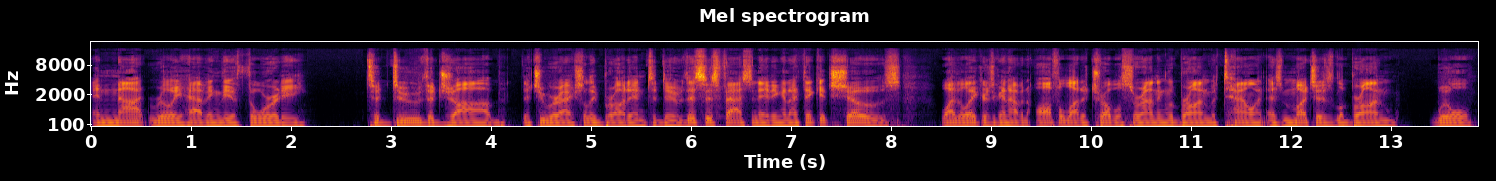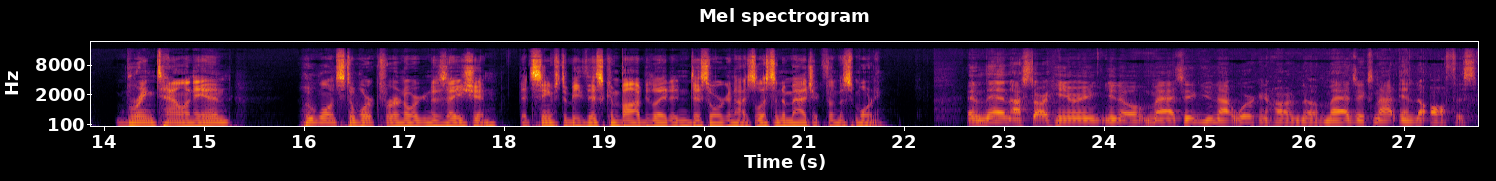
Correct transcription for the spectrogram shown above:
and not really having the authority to do the job that you were actually brought in to do. This is fascinating, and I think it shows why the Lakers are going to have an awful lot of trouble surrounding LeBron with talent. As much as LeBron will bring talent in, who wants to work for an organization that seems to be this combobulated and disorganized? Listen to Magic from this morning. And then I start hearing, you know, Magic, you're not working hard enough. Magic's not in the office.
